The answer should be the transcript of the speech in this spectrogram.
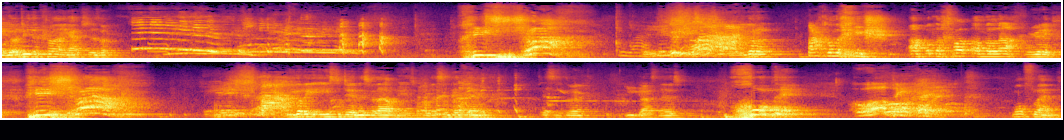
Now you got to do the crying action as well. Hishlach! Yeah, you got to back on the chish, up on the ch- on the lach. You ready? Hishlach! You got to get used to doing this without me as well. This is the thing. This is the thing. you guys know this. Chope! More phlegm.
